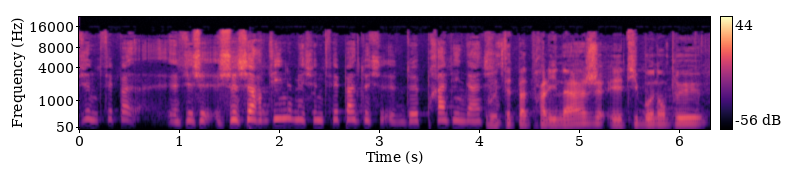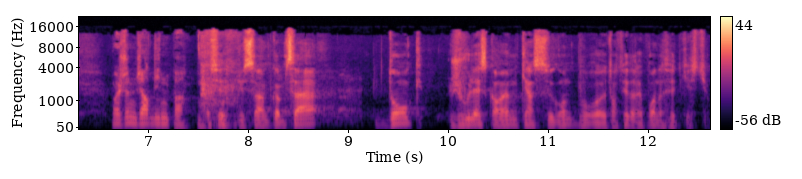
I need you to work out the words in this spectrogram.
Je ne fais pas. Je, je jardine, mais je ne fais pas de, de pralinage. Vous ne faites pas de pralinage et Thibaut non plus? Moi, je ne jardine pas. C'est plus simple comme ça. Donc, je vous laisse quand même 15 secondes pour euh, tenter de répondre à cette question.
